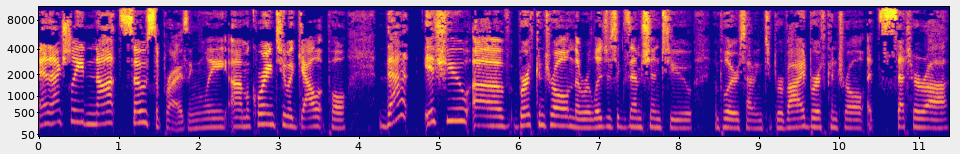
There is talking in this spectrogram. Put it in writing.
actually not so surprisingly, um, according to a Gallup poll, that issue of birth control and the religious exemption to employers having to provide birth control, etc.,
